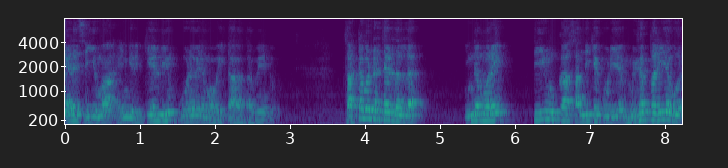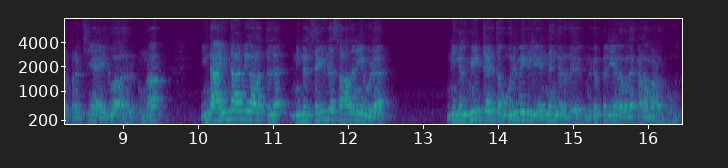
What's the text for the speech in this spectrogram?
வேலை செய்யுமா என்கிற கேள்வியும் கூடவே நம்ம வைத்தாகத்தான் வேண்டும். சட்டமன்ற தேர்தலில் இந்த முறை திமுக சந்திக்கக்கூடிய மிகப்பெரிய ஒரு பிரச்சனையாக எதுவாக இருக்கும்னா இந்த ஐந்து ஆண்டு காலத்தில் நீங்கள் செய்த சாதனையை விட நீங்கள் மீட்டெடுத்த உரிமைகள் என்னங்கிறது மிகப்பெரிய அளவில் களமான போகுது.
